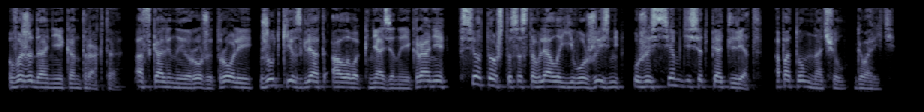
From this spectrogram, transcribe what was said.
в ожидании контракта. Оскаленные рожи троллей, жуткий взгляд алого князя на экране — все то, что составляло его жизнь уже 75 лет, а потом начал говорить.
